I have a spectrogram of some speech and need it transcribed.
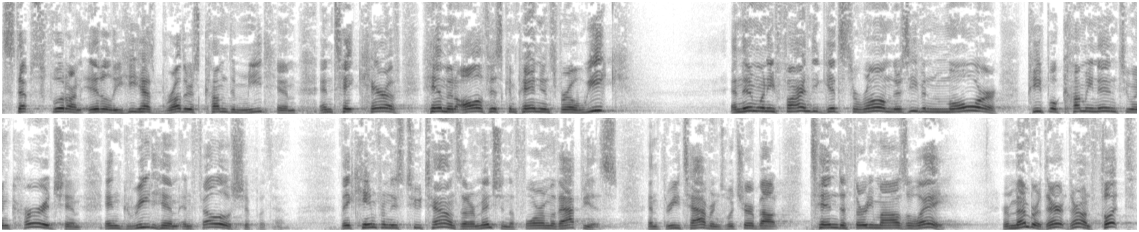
steps foot on Italy. He has brothers come to meet him and take care of him and all of his companions for a week. And then when he finally gets to Rome, there's even more people coming in to encourage him and greet him and fellowship with him. They came from these two towns that are mentioned, the Forum of Appius and three taverns, which are about 10 to 30 miles away. Remember, they're, they're on foot.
